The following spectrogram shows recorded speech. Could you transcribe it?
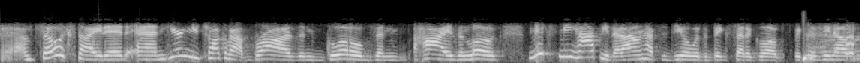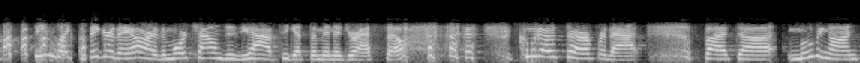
I'm so excited, and hearing you talk about bras and globes and highs and lows makes me happy that I don't have to deal with a big set of globes because you know it seems like the bigger they are, the more challenges you have to get them in a dress. So kudos to her for that. But uh, moving on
